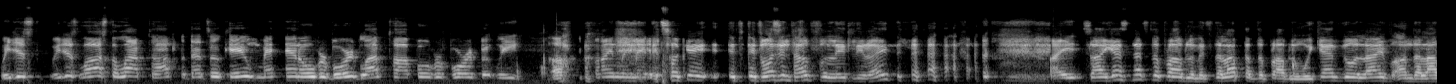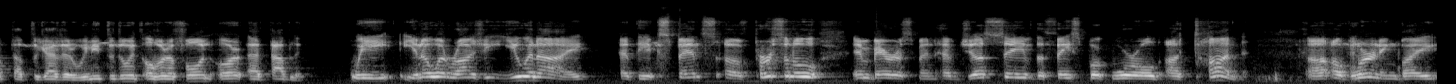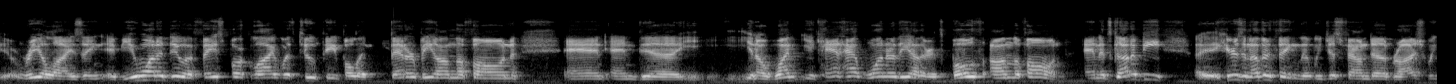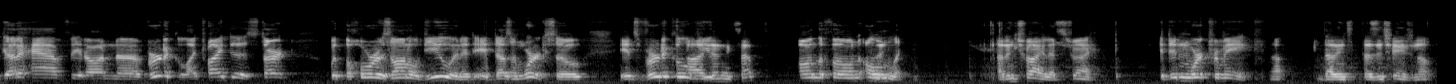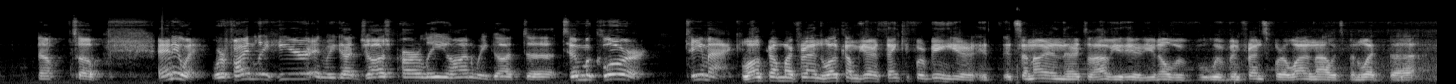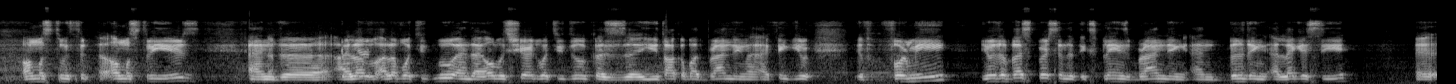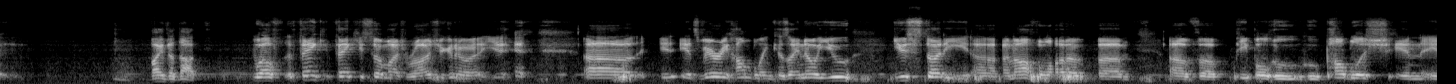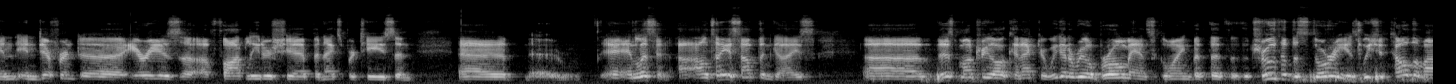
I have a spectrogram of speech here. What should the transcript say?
We just we just lost a laptop, but that's okay. Man overboard, laptop overboard, but we Oh, finally made it. it's okay. It, it wasn't helpful lately, right? I so I guess that's the problem. It's the laptop the problem. We can't go live on the laptop together. We need to do it over a phone or a tablet. we you know what, Raji, you and I at the expense of personal embarrassment have just saved the Facebook world a ton uh, of learning by realizing if you want to do a Facebook Live with two people, it better be on the phone, and and uh, you know one you can't have one or the other. It's both on the phone, and it's got to be. Uh, here's another thing that we just found out, Raj. We got to have it on uh, vertical. I tried to start with the horizontal view, and it, it doesn't work. So it's vertical I view didn't accept. on the phone only. I didn't try. Let's try. It didn't work for me. No, that doesn't change. No. No. So, anyway, we're finally here, and we got Josh Parley on. We got uh, Tim McClure, T Mac. Welcome, my friend. Welcome, Gareth. Thank you for being here. It, it's an honor to have you here. You know, we've we've been friends for a while now. It's been what, uh, almost two, th- almost three years. And uh, I love I love what you do, and I always shared what you do because uh, you talk about branding. I think you're, if, for me, you're the best person that explains branding and building a legacy by the dot. Well, thank thank you so much, Raj. You're gonna. Uh, it, it's very humbling because I know you you study uh, an awful lot of um, of uh, people who, who publish in in in different uh, areas of thought leadership and expertise, and Uh, and listen, I'll tell you something, guys. Uh, this Montreal connector, we got a real bromance going. But the, the, the truth of the story is, we should tell them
